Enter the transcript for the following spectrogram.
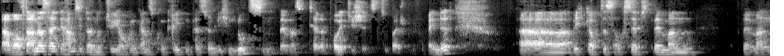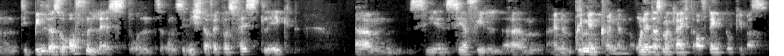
aber auf der anderen Seite haben sie dann natürlich auch einen ganz konkreten persönlichen Nutzen, wenn man sie therapeutisch jetzt zum Beispiel verwendet. Äh, aber ich glaube, dass auch selbst wenn man wenn man die Bilder so offen lässt und, und sie nicht auf etwas festlegt, ähm, sie sehr viel ähm, einem bringen können, ohne dass man gleich darauf denkt, okay, was,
